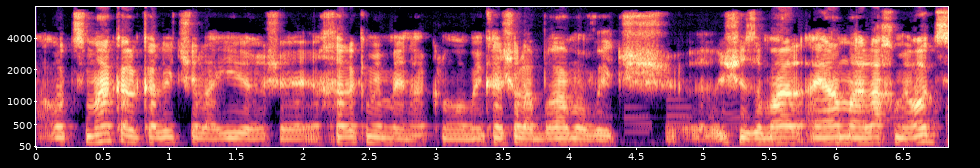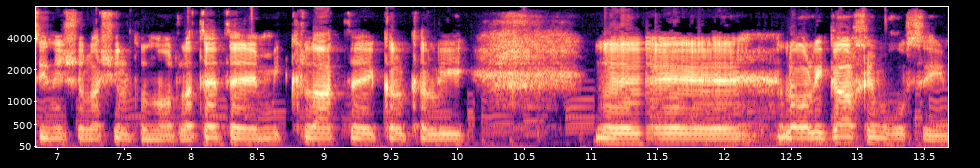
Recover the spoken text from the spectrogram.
העוצמה הכלכלית של העיר, שחלק ממנה, כלומר במקרה של אברמוביץ', שזה היה מהלך מאוד ציני של השלטונות, לתת אה, מקלט אה, כלכלי לאוליגרכים רוסים,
